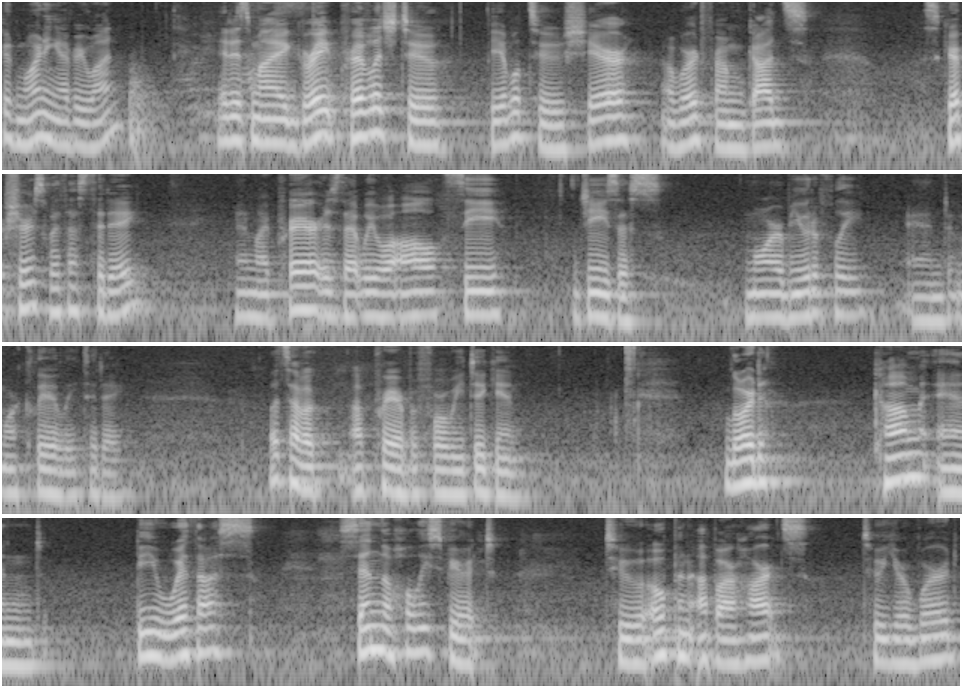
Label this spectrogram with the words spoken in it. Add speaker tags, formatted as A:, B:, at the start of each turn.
A: Good morning, everyone. It is my great privilege to be able to share a word from God's scriptures with us today. And my prayer is that we will all see Jesus more beautifully and more clearly today. Let's have a, a prayer before we dig in. Lord, come and be with us. Send the Holy Spirit to open up our hearts to your word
